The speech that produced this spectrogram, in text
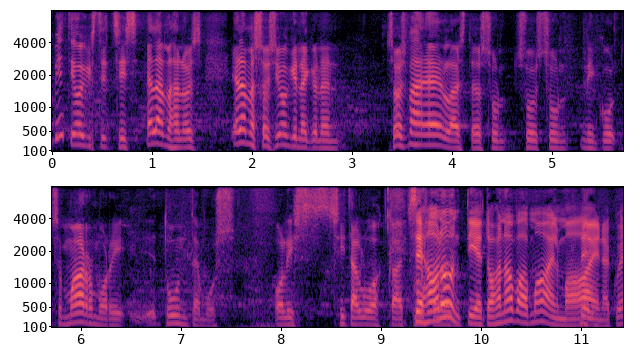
mieti oikeasti, siis elämähän olisi, elämässä olisi jonkinnäköinen se olisi vähän erilaista, jos sun, sun, sun niin kuin se marmorituntemus olisi sitä luokkaa. Että Sehän on, tietohan avaa maailmaa niin. aina. Kun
